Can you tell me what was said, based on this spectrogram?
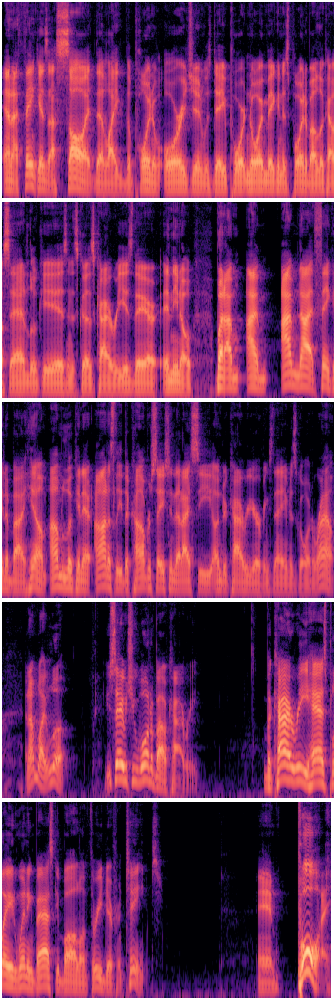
And I think as I saw it, that like the point of origin was Dave Portnoy making this point about look how sad Luke is, and it's because Kyrie is there. And you know, but I'm I'm I'm not thinking about him. I'm looking at honestly the conversation that I see under Kyrie Irving's name is going around, and I'm like, look, you say what you want about Kyrie, but Kyrie has played winning basketball on three different teams, and boy,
